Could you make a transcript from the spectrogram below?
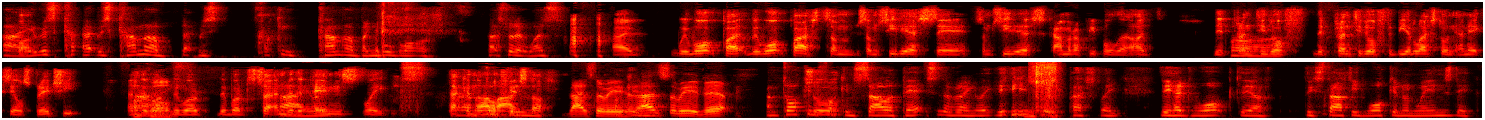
Aye, it was ca- it was CAMRA. It was fucking CAMRA bingo blotters. That's what it was. I we walked past we walked past some some serious uh, some serious CAMRA people that had they printed Oh. off they printed off the beer list on an Excel spreadsheet, and they were they were they were sitting with Aye, the like- pens like ticking I'm off and stuff. That's the way. Fucking- That's the way to do it. I'm talking So- fucking salopettes and everything. Like they used to push, like they had walked there. They started walking on Wednesday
